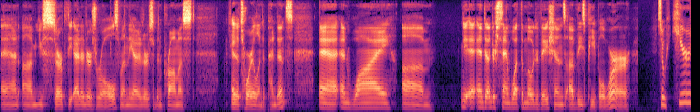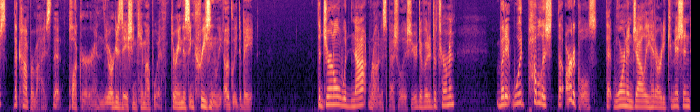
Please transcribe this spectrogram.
and um, usurp the editors' roles when the editors have been promised editorial independence, and, and why. Um, and to understand what the motivations of these people were. So here's the compromise that Plucker and the organization came up with during this increasingly ugly debate. The journal would not run a special issue devoted to Terman, but it would publish the articles that Warne and Jolly had already commissioned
